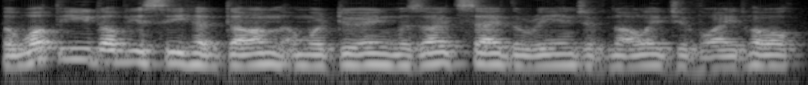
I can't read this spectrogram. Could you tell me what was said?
But what the UWC had done and were doing was outside the range of knowledge of Whitehall.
